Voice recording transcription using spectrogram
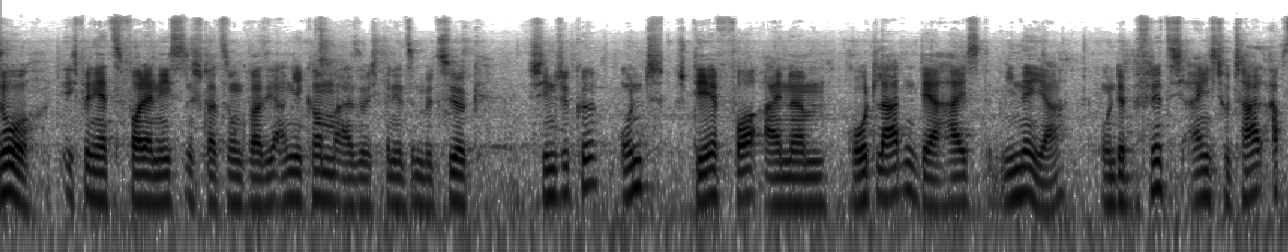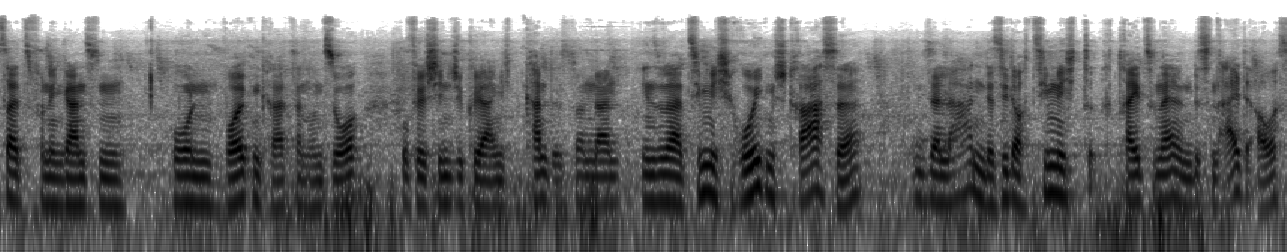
So, ich bin jetzt vor der nächsten Station quasi angekommen. Also ich bin jetzt im Bezirk Shinjuku und stehe vor einem Brotladen, der heißt Mineya. Und der befindet sich eigentlich total abseits von den ganzen hohen Wolkenkratzern und so, wofür Shinjuku ja eigentlich bekannt ist, sondern in so einer ziemlich ruhigen Straße. Und dieser Laden, der sieht auch ziemlich traditionell, ein bisschen alt aus.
